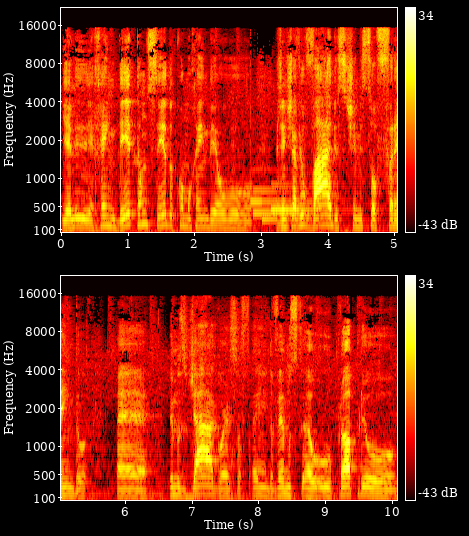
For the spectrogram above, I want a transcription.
e ele render tão cedo como rendeu o... A gente já viu vários times sofrendo... É, vemos Jaguars sofrendo, vemos uh, o próprio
